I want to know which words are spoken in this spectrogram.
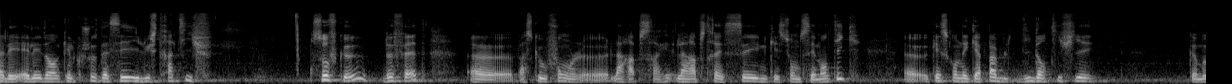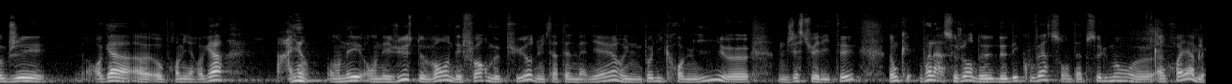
Elle est, elle est dans quelque chose d'assez illustratif. Sauf que, de fait, euh, parce qu'au fond, l'art abstrait, abstrait c'est une question de sémantique. Qu'est-ce qu'on est capable d'identifier comme objet regard, au premier regard? Rien. On est, on est juste devant des formes pures, d'une certaine manière, une polychromie, euh, une gestualité. Donc voilà, ce genre de, découvertes sont absolument euh, incroyables.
